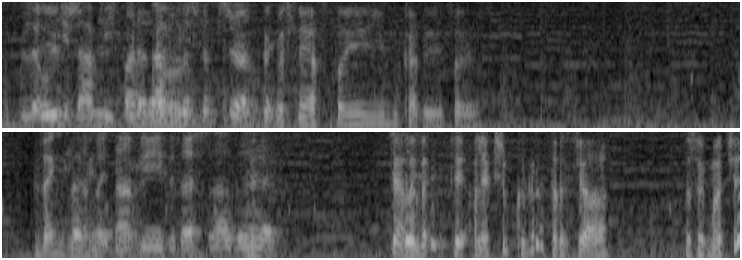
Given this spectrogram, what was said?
W ogóle u mnie Już, Dawid. już parę razy doświadczyłem. Tak właśnie ja stoję i i co jest? Węgla Dawaj więcej. Dawid, dasz radę. Ty, ale, ty, ale jak szybko gra teraz działa? Też tak macie?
